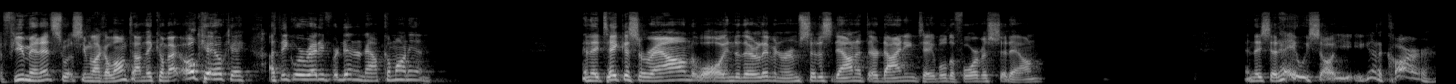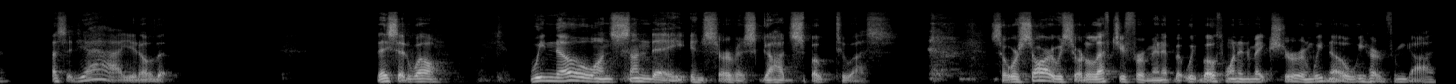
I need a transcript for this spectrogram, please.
a few minutes, what seemed like a long time, they come back. Okay, okay. I think we're ready for dinner now. Come on in. And they take us around the wall into their living room, sit us down at their dining table. The four of us sit down. And they said, Hey, we saw you. You got a car. I said, Yeah, you know that. They said, Well, we know on Sunday in service, God spoke to us. So we're sorry we sort of left you for a minute, but we both wanted to make sure, and we know we heard from God.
